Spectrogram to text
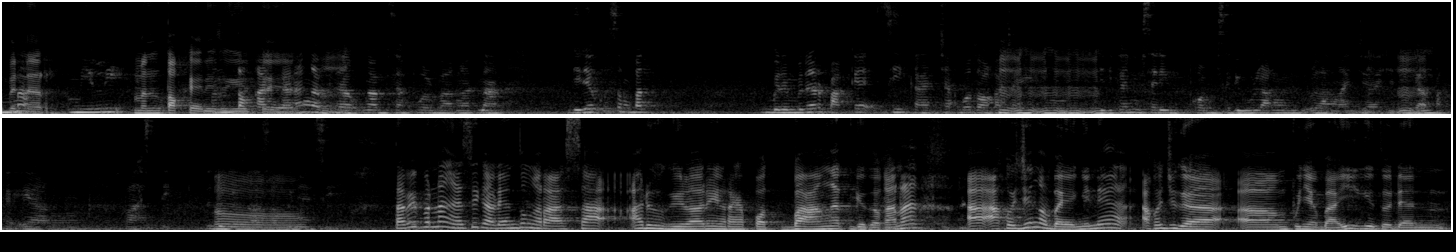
bener. mili Mentok ya di situ mentok kan ya. karena nggak bisa nggak bisa full banget nah jadi aku sempat benar-benar pakai si kaca botol kaca itu jadi kan bisa di kalau bisa diulang diulang aja jadi nggak pakai yang plastik itu juga salah Oh. satunya sih Tapi pernah gak sih kalian tuh ngerasa, aduh gila nih repot banget gitu. Karena uh, aku aja ngebayanginnya, aku juga um, punya bayi gitu. Dan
